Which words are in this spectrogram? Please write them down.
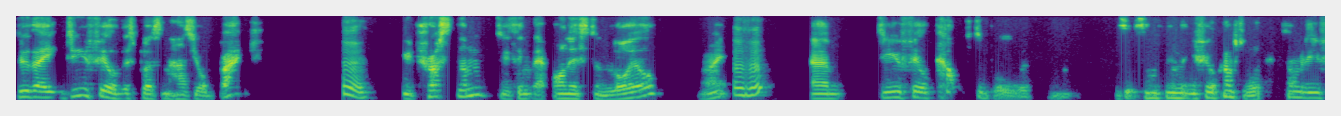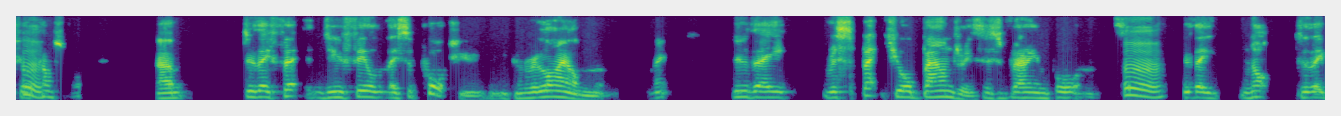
do they do you feel this person has your back Mm. you trust them do you think they're honest and loyal right mhm. um do you feel comfortable with them is it something that you feel comfortable with somebody you feel Mm. comfortable um do they fe- do you feel that they support you you can rely on them right do they respect your boundaries this is very important Mm, do they not do they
